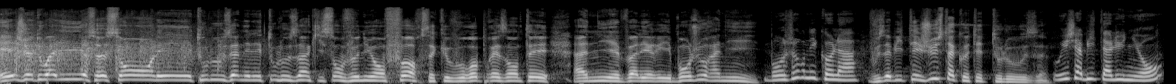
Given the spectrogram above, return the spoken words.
Et je dois dire, ce sont les Toulousaines et les Toulousains qui sont venus en force que vous représentez, Annie et Valérie. Bonjour Annie. Bonjour Nicolas. Vous habitez juste à côté de Toulouse. Oui, j'habite à l'Union.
